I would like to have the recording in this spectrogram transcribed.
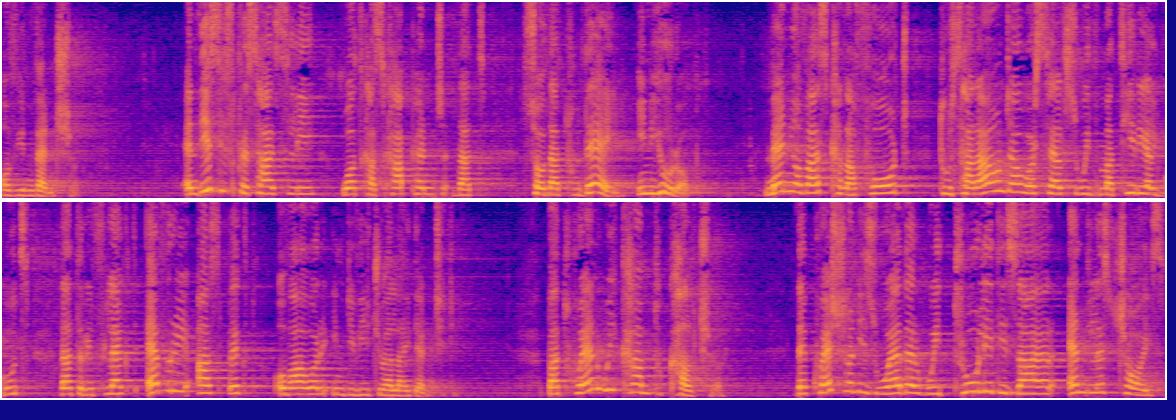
of invention. And this is precisely what has happened that, so that today in Europe, many of us can afford to surround ourselves with material goods that reflect every aspect of our individual identity. But when we come to culture, the question is whether we truly desire endless choice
